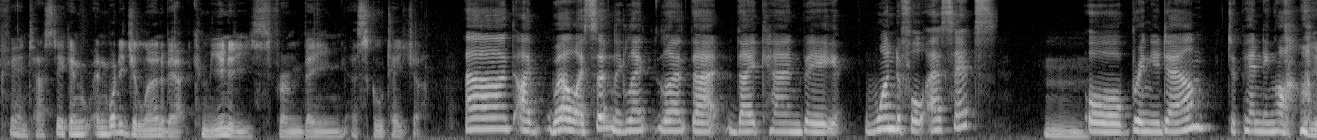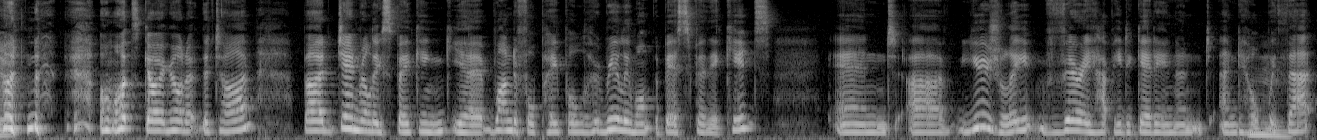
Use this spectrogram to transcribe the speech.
Fantastic. And and what did you learn about communities from being a school teacher? And I, well, I certainly learnt, learnt that they can be wonderful assets or bring you down, depending on Yeah. on what's going on at the time. But generally speaking, yeah, wonderful people who really want the best for their kids, and uh, usually very happy to get in and and help with that.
